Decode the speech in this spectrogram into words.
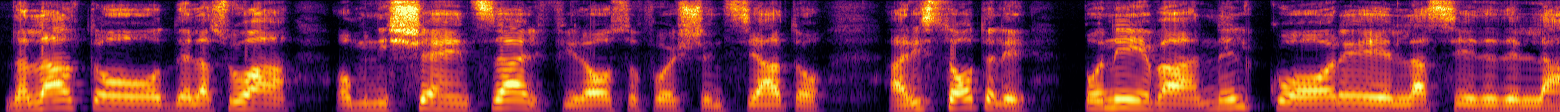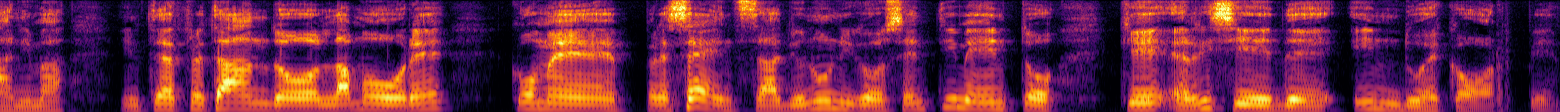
Dall'alto della sua omniscienza, il filosofo e scienziato Aristotele poneva nel cuore la sede dell'anima, interpretando l'amore come presenza di un unico sentimento che risiede in due corpi.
